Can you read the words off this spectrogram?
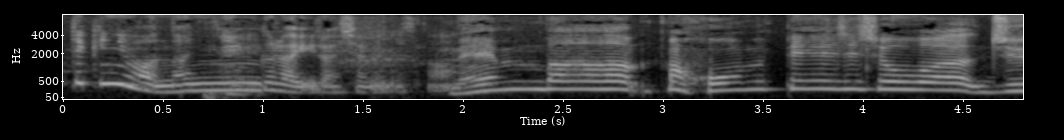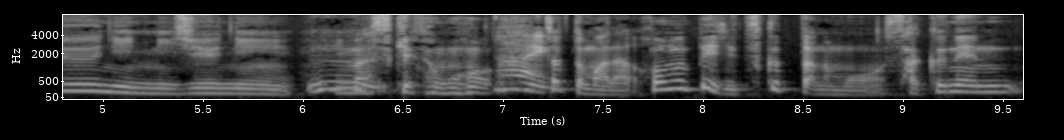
ー的には何人ぐらいいらっしゃるんですか、メンバー、まあ、ホームページ上は10人20人いますけども、うん。はい。ちょっとまだホームページ作ったのも昨年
